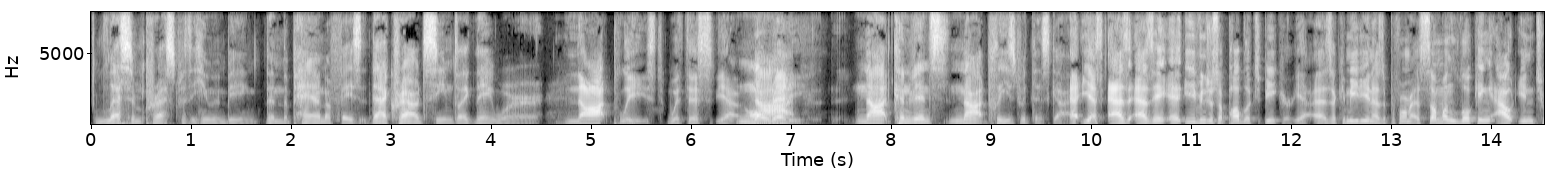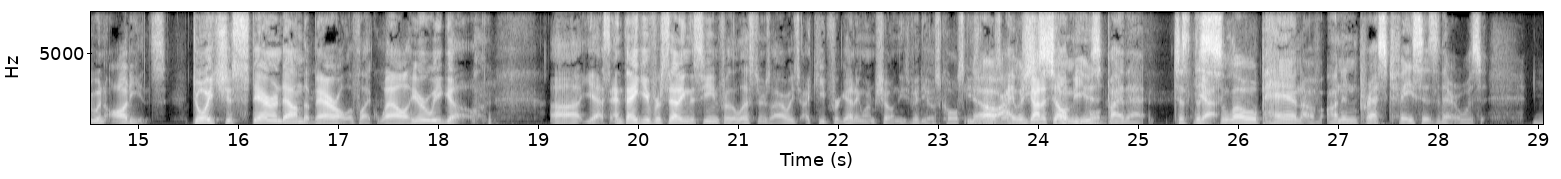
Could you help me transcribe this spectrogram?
less impressed with a human being than the pan of faces. That crowd seemed like they were not pleased with this. Yeah, not, already not convinced, not pleased with this guy. Uh, yes, as as a, even just a public speaker, yeah, as a comedian, as a performer, as someone looking out into an audience, Deutch just staring down the barrel of like, well, here we go. Uh, yes, and thank you for setting the scene for the listeners. I always I keep forgetting when I'm showing these videos. Kolsky's no, like, I was just so amused by that. Just the yeah. slow pan of unimpressed faces there was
